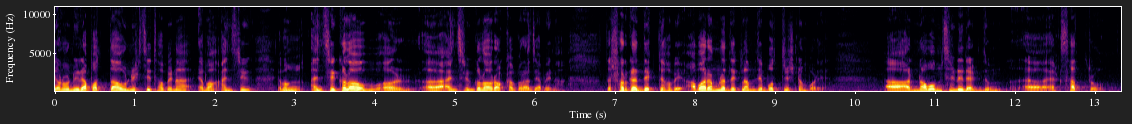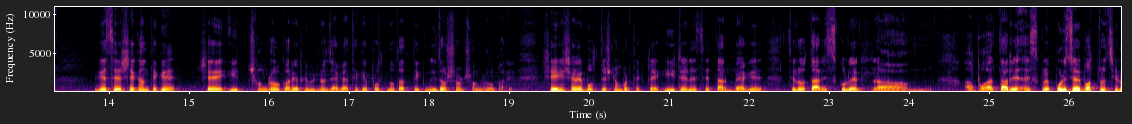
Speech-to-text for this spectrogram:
জননিরাপত্তাও নিশ্চিত হবে না এবং আইনশৃঙ্খ এবং আইনশৃঙ্খলাও আইনশৃঙ্খলাও রক্ষা করা যাবে না। তো সরকার দেখতে হবে। আবার আমরা দেখলাম যে বত্রিশ নম্বরে নবম শ্রেণির একজন এক ছাত্র গেছে, সেখান থেকে সে ইট সংগ্রহ করে, বিভিন্ন জায়গা থেকে প্রত্নতাত্ত্বিক নিদর্শন সংগ্রহ করে। সেই হিসাবে বত্রিশ নম্বর থেকে একটা ইট এনেছে, তার ব্যাগে ছিল, তার স্কুলের তার স্কুলের পরিচয়পত্র ছিল।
